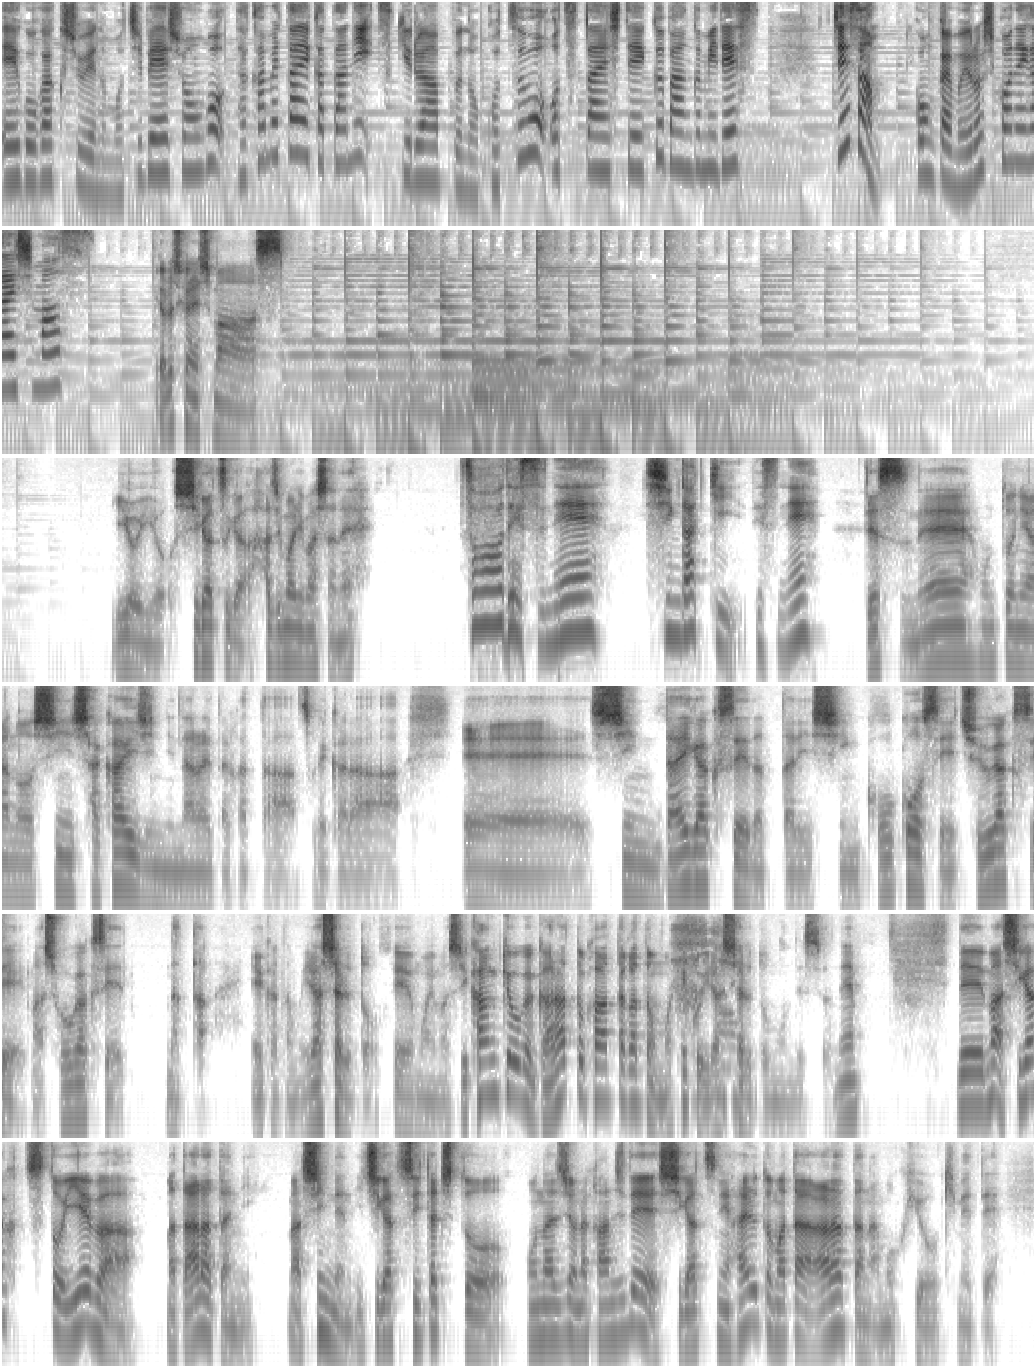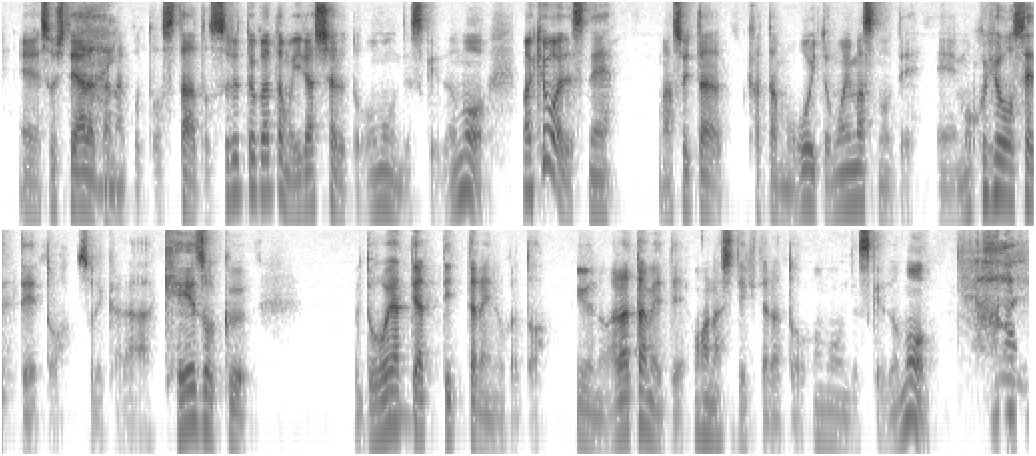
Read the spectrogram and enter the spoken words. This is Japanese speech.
英語学習へのモチベーションを高めたい方にスキルアップのコツをお伝えしていく番組です。J さん、今回もよろしくお願いします。よろしくお願いしますいよいよ4月が始まりましたねそうですね。新学期ですね。ですね。本当にあの新社会人になられた方、それから、えー新大学生だったり、新高校生、中学生、まあ、小学生になったえー方もいらっしゃるとえー思いますし、環境がガラッと変わった方もまあ結構いらっしゃると思うんですよね。で、まあ、4月といえば、また新たに、まあ、新年1月1日と同じような感じで4月に入るとまた新たな目標を決めて、えーそして新たなことをスタートするという方もいらっしゃると思うんですけれども、まあ、今日はですね、まあ、そういった方も多いと思いますので、えー目標設定とそれから継続どうやってやっていったらいいのかというのを改めてお話しできたらと思うんですけれども。はい。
